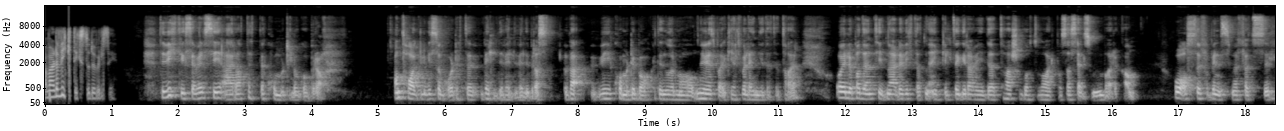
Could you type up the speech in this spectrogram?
hva er det viktigste du vil si? Det viktigste jeg vil si, er at dette kommer til å gå bra. Antageligvis så går dette veldig veldig, veldig bra. Vi kommer tilbake til normalen. Vi vet bare ikke helt hvor lenge dette tar. Og i løpet av den tiden er det viktig at den enkelte gravide tar så godt vare på seg selv som hun bare kan. Og også i forbindelse med fødsel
